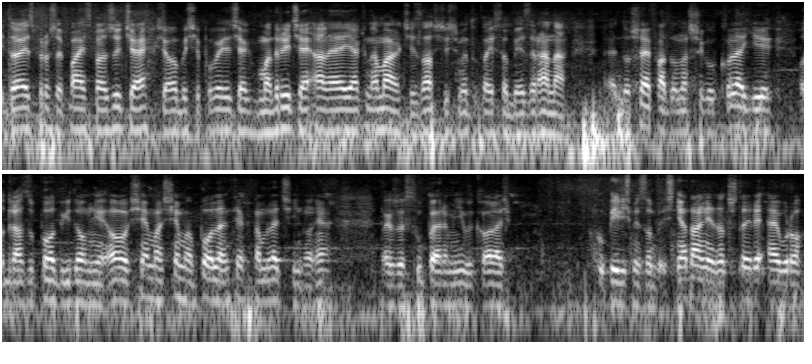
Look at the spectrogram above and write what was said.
I to jest, proszę Państwa, życie. Chciałoby się powiedzieć jak w Madrycie, ale jak na Malcie. Zaszliśmy tutaj sobie z rana e, do szefa, do naszego kolegi. Od razu podbił do mnie: O, siema, siema, Polent, jak tam leci, no nie? Także super, miły koleś. Kupiliśmy sobie śniadanie za 4 euro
